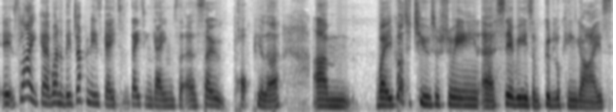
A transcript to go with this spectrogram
it's like uh, one of the Japanese gate- dating games that are so popular, um, where you've got to choose between a series of good-looking guys,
